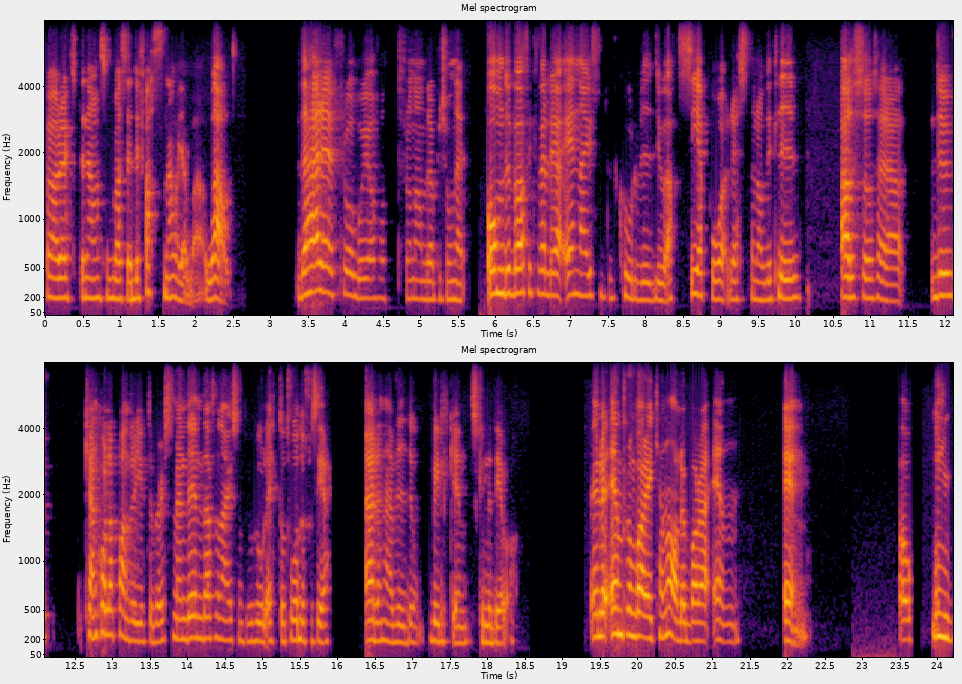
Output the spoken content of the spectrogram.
för och efternamn som bara så här, det fastnade och jag bara wow. Det här är frågor jag har fått från andra personer. Om du bara fick välja en I just cool video att se på resten av ditt liv. Alltså så här, du kan kolla på andra youtubers men det enda från I just inte cool 1 och 2 du får se är den här videon. Vilken skulle det vara? Är det en från varje kanal eller bara en? En. Men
